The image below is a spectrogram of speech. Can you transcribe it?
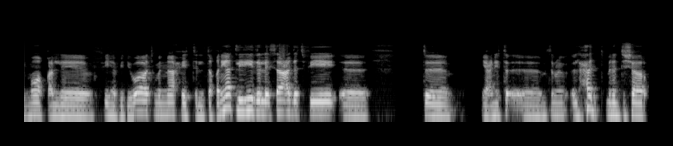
المواقع اللي فيها فيديوهات ومن ناحية التقنيات الجديدة اللي ساعدت في آه، يعني آه، مثل الحد من انتشار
